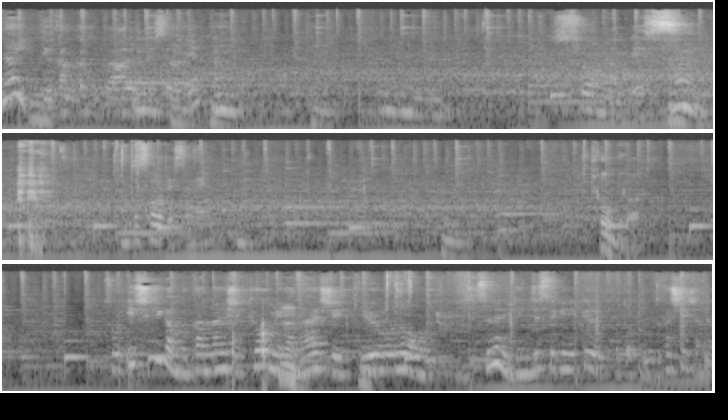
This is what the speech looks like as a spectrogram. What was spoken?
ないっていう感覚があるんですよね。うん。うん。そうなんです。うん。本当そうですね。うん。興味が。そう意識が向かないし興味がないしっていうものを常に現実的に生きることって難しいじゃない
